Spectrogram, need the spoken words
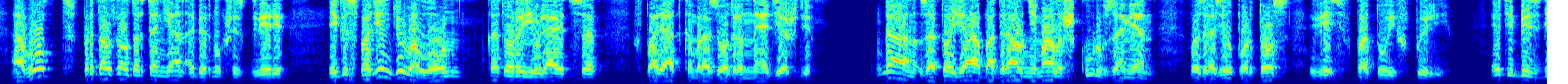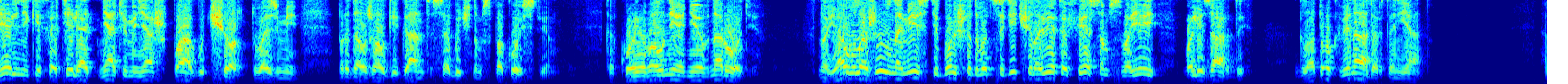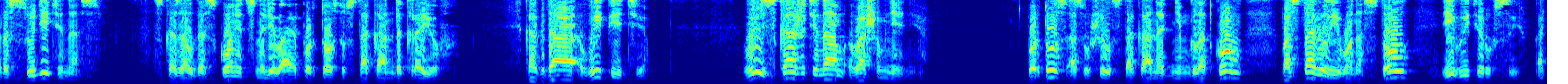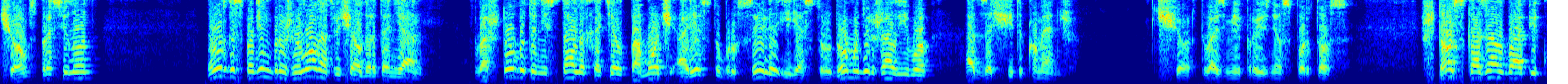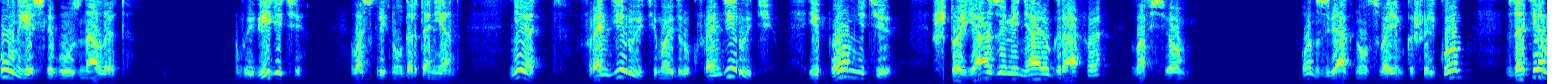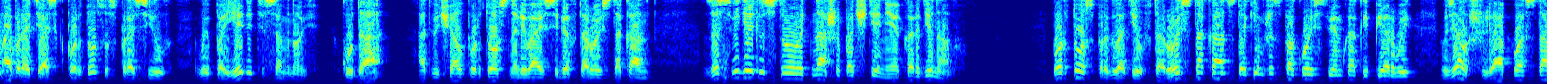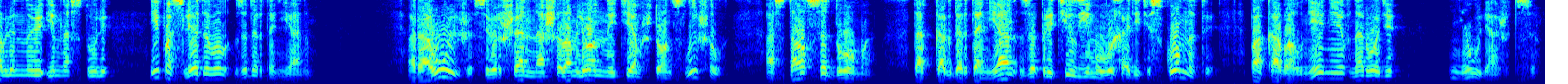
А вот, — продолжал Д'Артаньян, обернувшись к двери, — и господин Дювалон, который является в порядком разодранной одежде. «Да, но зато я ободрал немало шкур взамен», — возразил Портос, весь в поту и в пыли. «Эти бездельники хотели отнять у меня шпагу, черт возьми», — продолжал гигант с обычным спокойствием. «Какое волнение в народе! Но я уложил на месте больше двадцати человек эфесом своей полизарды. Глоток вина, Д'Артаньян». «Рассудите нас», — сказал Гасконец, наливая Портосу стакан до краев. «Когда выпьете...» Вы скажете нам ваше мнение». Портос осушил стакан одним глотком, поставил его на стол и вытер усы. «О чем?» — спросил он. «Ну вот господин Брожелон», — отвечал Д'Артаньян, — «во что бы то ни стало хотел помочь аресту Брусселя, и я с трудом удержал его от защиты Коменджа». «Черт возьми», — произнес Портос, — «что сказал бы опекун, если бы узнал это?» «Вы видите?» — воскликнул Д'Артаньян. «Нет, Фрондируйте, мой друг, фрондируйте, и помните, что я заменяю графа во всем». Он звякнул своим кошельком, затем, обратясь к Портосу, спросил, «Вы поедете со мной?» «Куда?» — отвечал Портос, наливая себе второй стакан. «Засвидетельствовать наше почтение кардиналу». Портос проглотил второй стакан с таким же спокойствием, как и первый, взял шляпу, оставленную им на стуле, и последовал за Д'Артаньяном. Рауль же, совершенно ошеломленный тем, что он слышал, остался дома, так как Д'Артаньян запретил ему выходить из комнаты, пока волнение в народе не уляжется.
